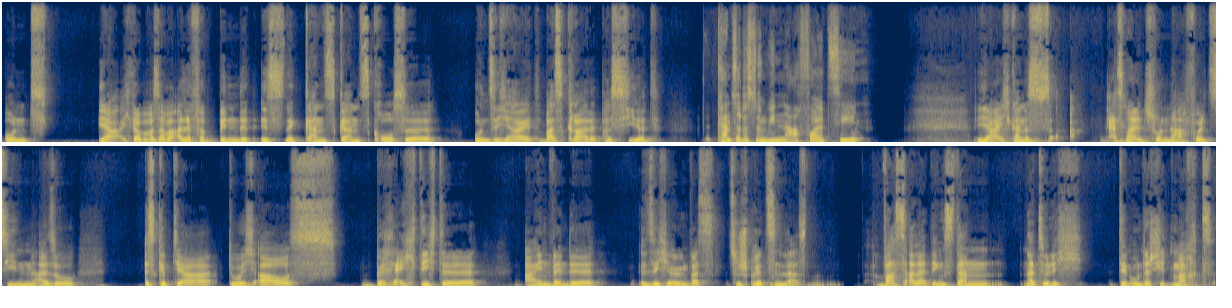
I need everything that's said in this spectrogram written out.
Und ja, ich glaube, was aber alle verbindet, ist eine ganz, ganz große Unsicherheit, was gerade passiert. Kannst du das irgendwie nachvollziehen? Ja, ich kann es erstmal schon nachvollziehen. Also es gibt ja durchaus berechtigte Einwände, sich irgendwas zu spritzen lassen. Was allerdings dann natürlich den Unterschied macht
